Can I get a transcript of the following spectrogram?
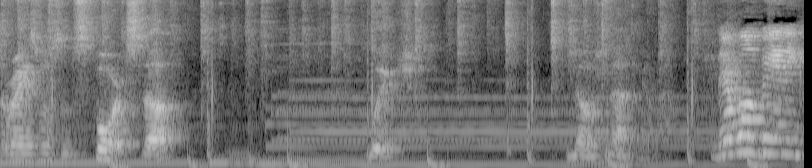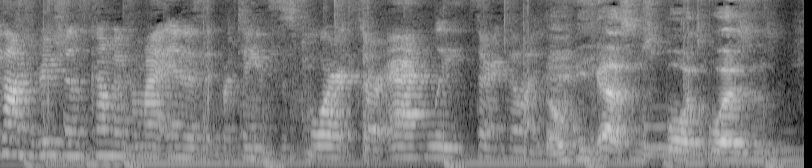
range from some sports stuff, which knows nothing about. There won't be any contributions coming from my end as it pertains to sports or athletes or anything like that. So we got some sports questions,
